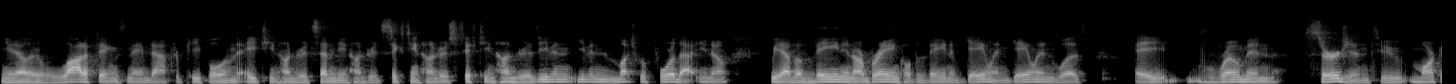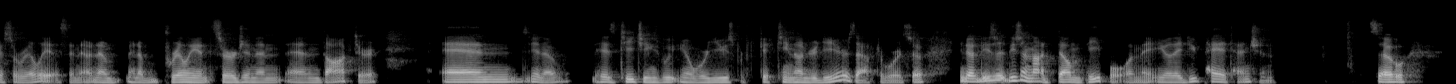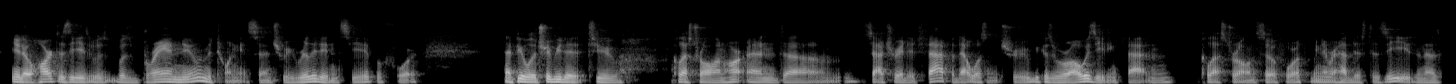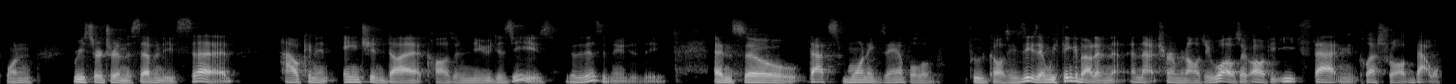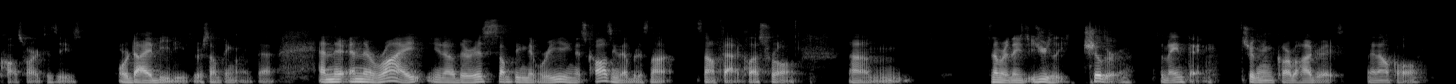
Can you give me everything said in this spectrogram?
You know there's a lot of things named after people in the 1800s 1700s 1600s 1500s even even much before that you know. We have a vein in our brain called the vein of galen. Galen was a roman surgeon to marcus aurelius and, and, a, and a brilliant surgeon and, and doctor. And you know his teachings you know were used for 1500 years afterwards. So you know these are these are not dumb people and they you know they do pay attention. So you know heart disease was was brand new in the 20th century. Really didn't see it before. And people attributed it to cholesterol and heart and um, saturated fat but that wasn't true because we were always eating fat and cholesterol and so forth we never had this disease and as one researcher in the 70s said how can an ancient diet cause a new disease? Because it is a new disease. And so that's one example of food causing disease. And we think about it in that, in that terminology. Well, it's like, oh, if you eat fat and cholesterol, that will cause heart disease or diabetes or something like that. And they're, and they're right. You know, there is something that we're eating that's causing that, but it's not, it's not fat cholesterol. Um, number of things, usually sugar is the main thing, sugar and carbohydrates and alcohol.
